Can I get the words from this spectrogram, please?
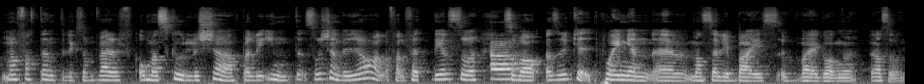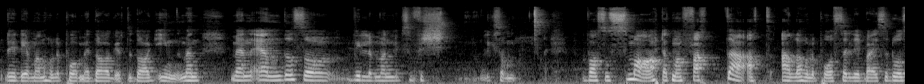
man fattar inte liksom varf, om man skulle köpa eller inte. Så kände jag i alla fall. För att dels så, Ja. så var, alltså okej, poängen, eh, man säljer bajs varje gång, alltså det är det man håller på med dag ut och dag in. Men, men ändå så ville man liksom, förs- liksom vara så smart att man fattar att alla håller på att sälja bajs. Och då,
